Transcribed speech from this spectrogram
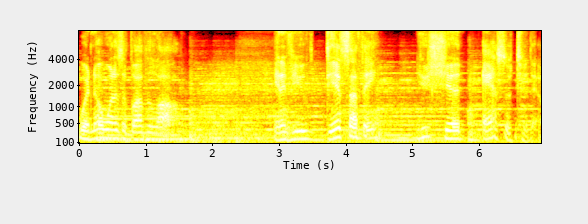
where no one is above the law, And if you did something, you should answer to them.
